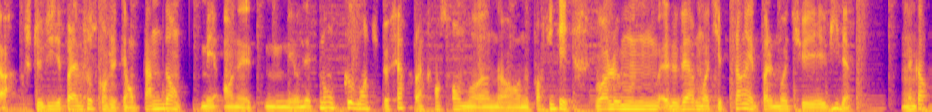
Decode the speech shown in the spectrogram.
alors, je te disais pas la même chose quand j'étais en plein dedans, mais, en, mais honnêtement, comment tu peux faire pour la transformer en, en opportunité? Voir le, le verre moitié plein et pas le moitié vide. Mmh. D'accord?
